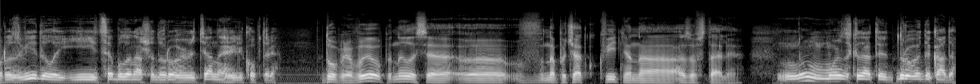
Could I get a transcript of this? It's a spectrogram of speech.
розвідали, і це була наша дорога життя на гелікоптері. добре? Ви опинилися е, на початку квітня на Азовсталі. Ну, можна сказати, друга декада.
